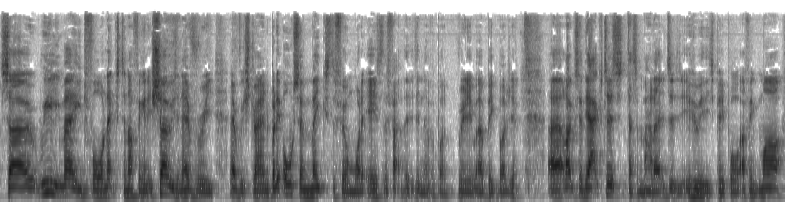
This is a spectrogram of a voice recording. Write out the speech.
So really made for next to nothing, and it shows in every every strand. But it also makes the film what it is. The fact that it didn't have a really a big budget. Uh, like I said, the actors doesn't matter who are these people. I think Mark,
